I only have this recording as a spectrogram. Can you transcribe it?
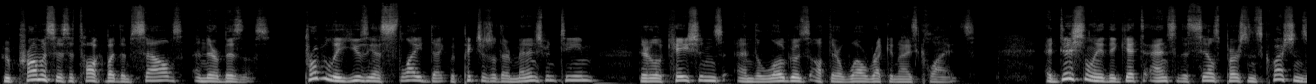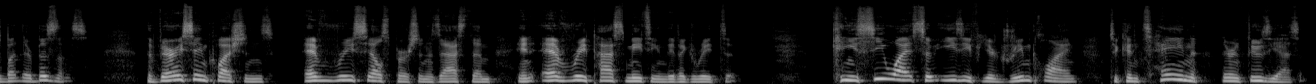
who promises to talk about themselves and their business, probably using a slide deck with pictures of their management team, their locations, and the logos of their well recognized clients. Additionally, they get to answer the salesperson's questions about their business. The very same questions every salesperson has asked them in every past meeting they've agreed to. Can you see why it's so easy for your dream client to contain their enthusiasm?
